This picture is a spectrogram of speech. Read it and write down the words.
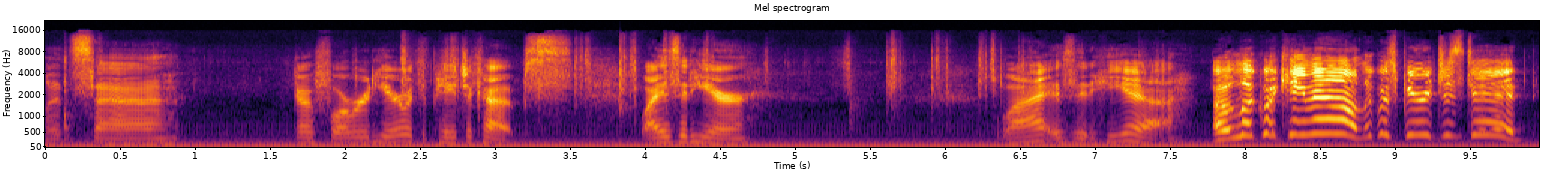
Let's uh, go forward here with the Page of Cups. Why is it here? Why is it here? Oh, look what came out! Look what Spirit just did!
